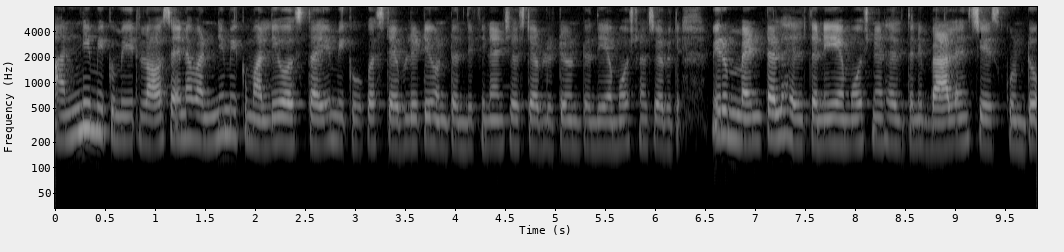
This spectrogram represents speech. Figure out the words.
అన్నీ మీకు మీరు లాస్ అయినవన్నీ మీకు మళ్ళీ వస్తాయి. మీకు ఒక స్టెబిలిటీ ఉంటుంది ఫినాన్షియల్ స్టెబిలిటీ ఉంటుంది ఎమోషనల్ స్టెబిలిటీ. మీరు మెంటల్ హెల్త్ని ఎమోషనల్ హెల్త్ని బ్యాలెన్స్ చేసుకుంటూ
